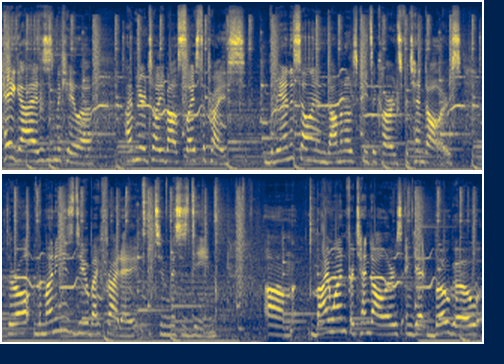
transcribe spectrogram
Hey guys, this is Michaela. I'm here to tell you about Slice the Price. The band is selling Domino's pizza cards for ten dollars. They're all the money is due by Friday to Mrs. Dean. Um, buy one for ten dollars and get BOGO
